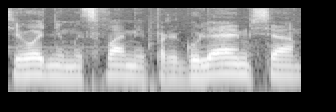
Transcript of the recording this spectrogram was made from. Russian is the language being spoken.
Сегодня мы с вами прогуляемся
